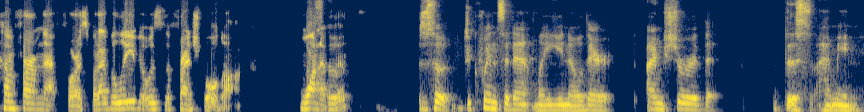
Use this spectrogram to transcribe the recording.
confirm that for us, but I believe it was the French bulldog, one so, of them. So coincidentally, you know, there I'm sure that this. I mean,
